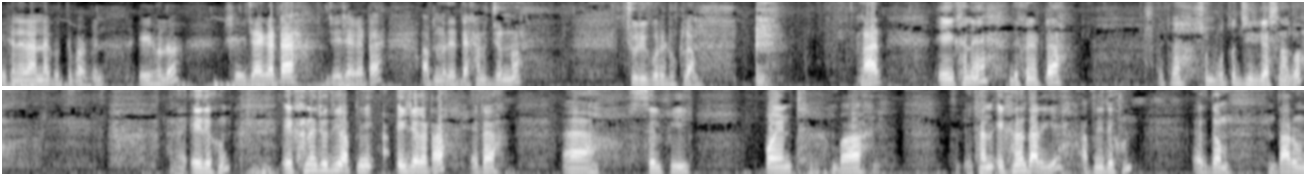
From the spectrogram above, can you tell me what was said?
এখানে রান্না করতে পারবেন। এই হলো সেই জায়গাটা, যে জায়গাটা আপনাদের দেখানোর জন্য চুরি করে ঢুকলাম। আর এইখানে দেখুন একটা, এটা সম্ভবত জির গাছ না গো। এই দেখুন, এখানে যদি আপনি এই জায়গাটা, এটা সেলফি পয়েন্ট বা এখানে এখানে দাঁড়িয়ে আপনি দেখুন, একদম দারুণ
